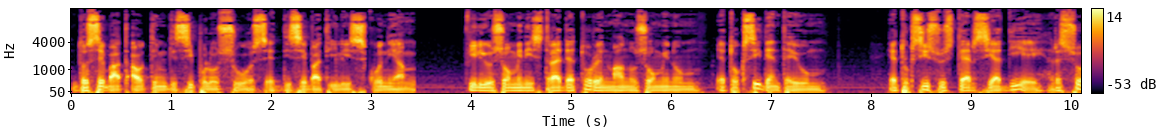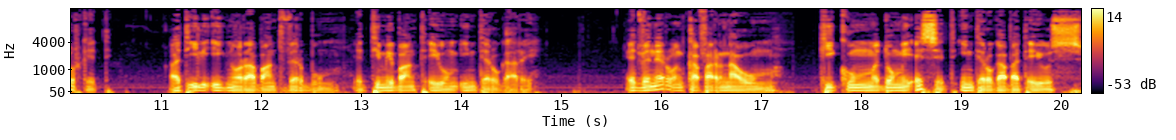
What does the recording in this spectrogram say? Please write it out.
dosebat autem discipulos suos et dicebat illis quoniam filius hominis tradetur in manus hominum et occidenteum et oxisus tertia die resurgit at illi ignorabant verbum et timebant eum interrogare. Et veneron cafarnaum quicum domi esset interrogabat eius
